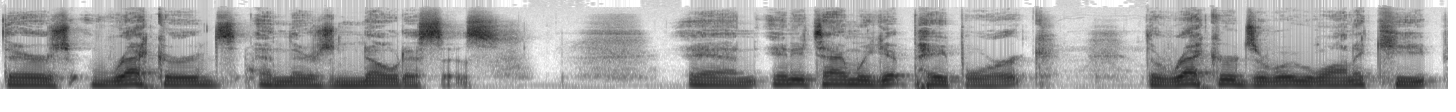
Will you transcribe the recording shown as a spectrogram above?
there's records and there's notices. And anytime we get paperwork, the records are what we want to keep.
